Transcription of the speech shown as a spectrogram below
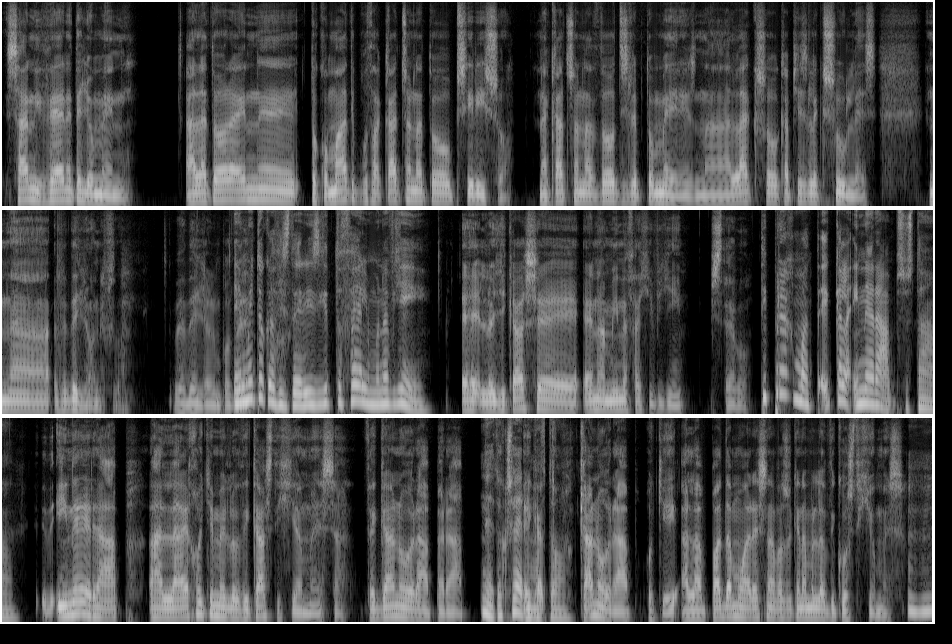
Σαν ιδέα είναι τελειωμένη. Αλλά τώρα είναι το κομμάτι που θα κάτσω να το ψηρίσω. Να κάτσω να δω τις λεπτομέρειες, να αλλάξω κάποιες λεξούλες. Να... Δεν τελειώνει αυτό. Δεν τελειώνει ποτέ. Ε, μην το καθυστερείς γιατί το θέλουμε να βγει. Ε, λογικά σε ένα μήνα θα έχει βγει, πιστεύω. Τι πράγματα. Ε, καλά, είναι ραπ, σωστά. Είναι rap, αλλά έχω και μελωδικά στοιχεία μέσα. Δεν κάνω rap rap. Ναι, το ξέρουμε Έκα- αυτό. Κάνω rap, OK, αλλά πάντα μου αρέσει να βάζω και ένα μελωδικό στοιχείο μέσα. Μμμ.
